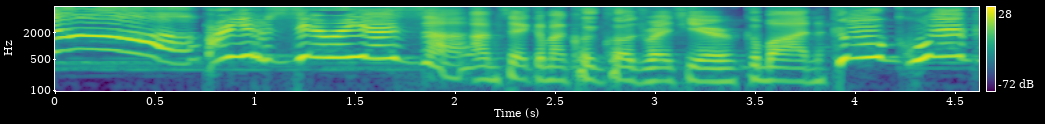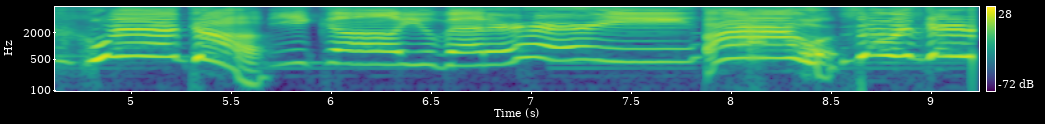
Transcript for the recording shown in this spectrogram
no. Are you serious? I'm taking my clean clothes right here. Come on. Go quick, Nico, you better hurry. Ow! Zoey's getting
